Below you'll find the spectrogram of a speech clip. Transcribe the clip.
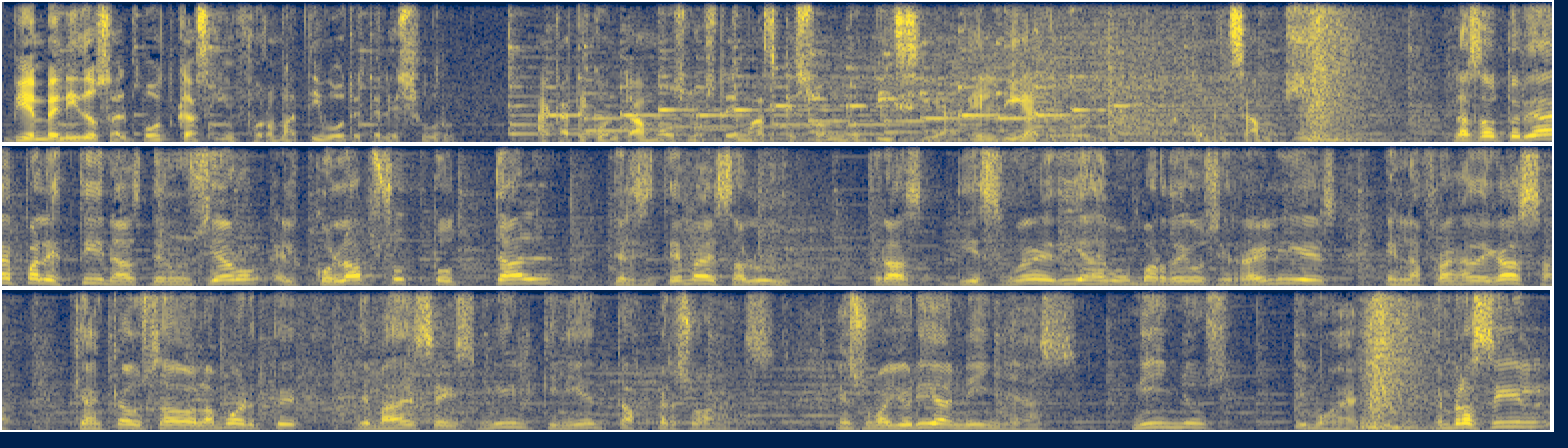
Bienvenidos al podcast informativo de Telesur. Acá te contamos los temas que son noticia el día de hoy. Comenzamos. Las autoridades palestinas denunciaron el colapso total del sistema de salud tras 19 días de bombardeos israelíes en la franja de Gaza, que han causado la muerte de más de 6.500 personas, en su mayoría niñas, niños y mujeres. En Brasil,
